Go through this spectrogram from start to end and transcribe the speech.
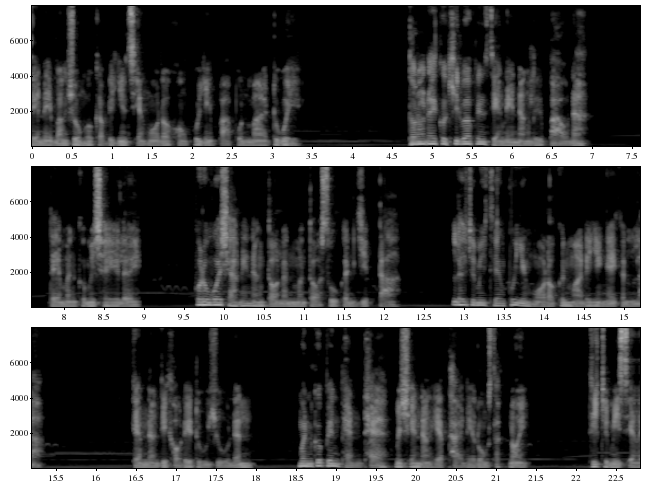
แต่ในบางช่วงก็กลับได้ยินเสียงหัวเราะของผู้หญิงป่าปนมาด้วย ตอนแรกก็คิดว่าเป็นเสียงในหนังหรือเปล่านะ แต่มันก็ไม่ใช่เลย เพราะว่าฉากในหนังตอนนั้นมันต่อสู้กันยิบตาแล้วจะมีเสียงผู้หญิงหัวเราะขึ้นมาได้ยังไงกันล่ะ แถมหนังที่เขาได้ดูอยู่นั้น มันก็เป็นแผ่นแท้ไม่ใช่หนังแอบถ่ายในโรงสักหน่อย ที่จะมีเสียง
